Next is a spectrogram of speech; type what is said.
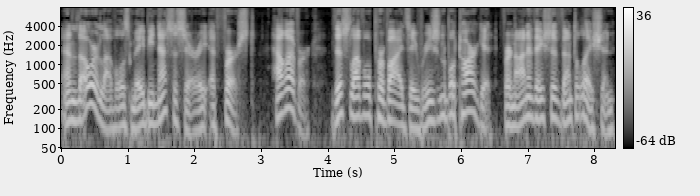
and lower levels may be necessary at first. However, this level provides a reasonable target for non invasive ventilation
